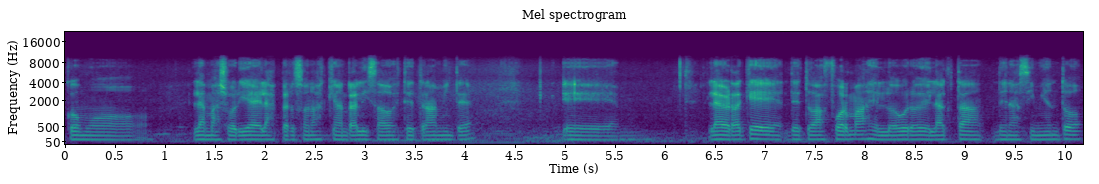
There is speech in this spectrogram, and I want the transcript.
Como la mayoría de las personas que han realizado este trámite. Eh, la verdad que de todas formas el logro del acta de nacimiento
